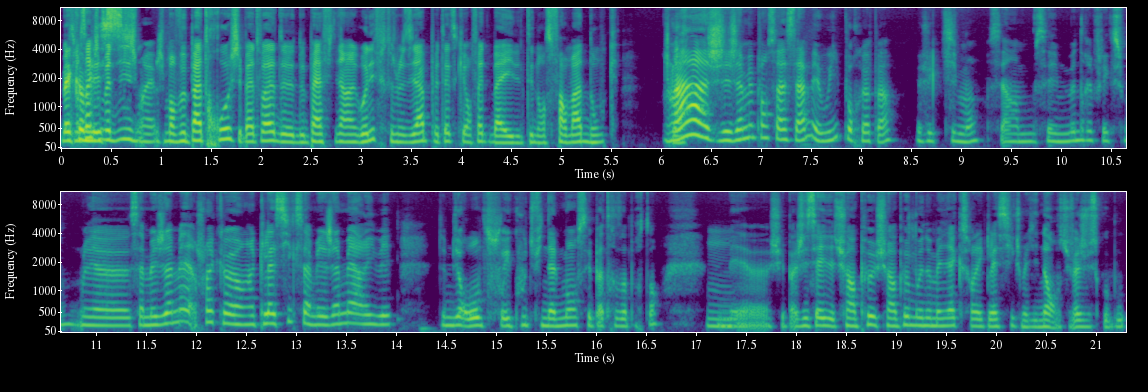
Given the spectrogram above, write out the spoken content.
Bah, c'est pour ça que je me dis, je, m'en veux pas trop, je sais pas toi, de ne pas finir un gros livre parce que je me dis ah peut-être qu'en fait bah il était dans ce format donc. Ah, j'ai jamais pensé à ça, mais oui, pourquoi pas. Effectivement, c'est un, une bonne réflexion. Mais euh, ça m'est jamais, je crois qu'un classique, ça m'est jamais arrivé de me dire oh écoute finalement c'est pas très important mmh. mais je sais pas j'essaye je suis un peu je suis un peu monomaniaque sur les classiques je me dis non tu vas jusqu'au bout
